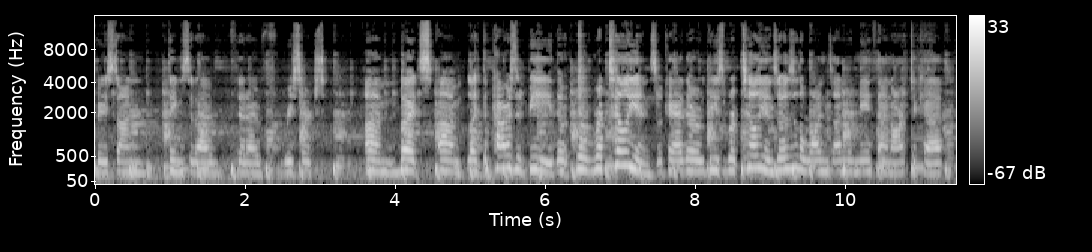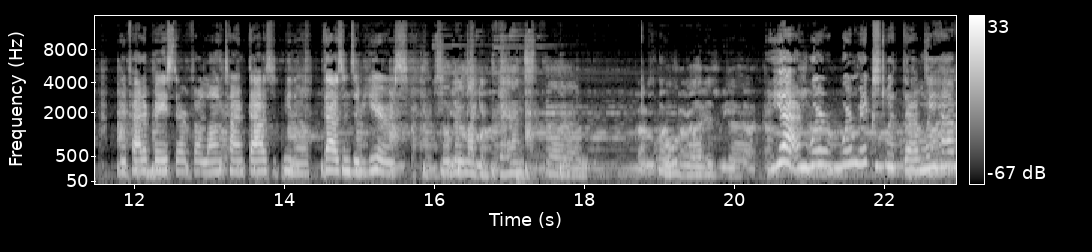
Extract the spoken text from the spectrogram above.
based on things that i've that i've researched. Um but um like the powers that be the, the reptilians okay they're these reptilians those are the ones underneath antarctica. They've had a base there for a long time thousands you know thousands of years. So they're like advanced. Um, Cold-blooded, uh, yeah and we're we're mixed with them. We have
